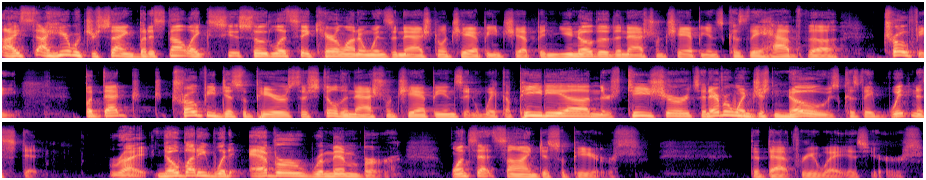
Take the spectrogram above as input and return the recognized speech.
I, I hear what you're saying, but it's not like so, so let's say Carolina wins the national championship and you know they're the national champions because they have the trophy. But that t- trophy disappears. They're still the national champions in Wikipedia and there's t-shirts and everyone just knows because they've witnessed it. Right. Nobody would ever remember once that sign disappears that that freeway is yours.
